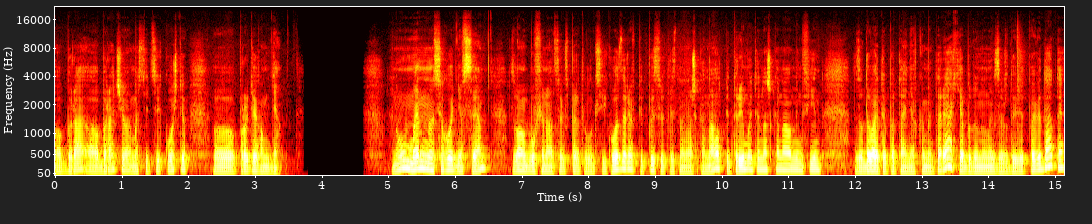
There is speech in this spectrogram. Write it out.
обира, оборачуваності цих коштів протягом дня. Ну, у мене на сьогодні все. З вами був фінансовий експерт Олексій Козирев. Підписуйтесь на наш канал, підтримуйте наш канал МінФін, задавайте питання в коментарях, я буду на них завжди відповідати.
